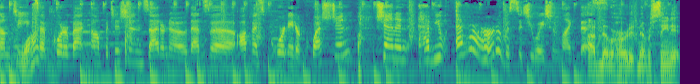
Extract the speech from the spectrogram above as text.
Some teams What? have quarterback competitions. I don't know. That's a offensive coordinator question. Shannon, have you ever heard of a situation like this? I've never heard it, never seen it.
